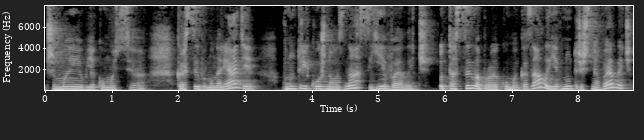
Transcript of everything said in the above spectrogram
чи ми в якомусь е, красивому наряді. Внутрі кожного з нас є велич. Та сила, про яку ми казали, є внутрішня велич,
